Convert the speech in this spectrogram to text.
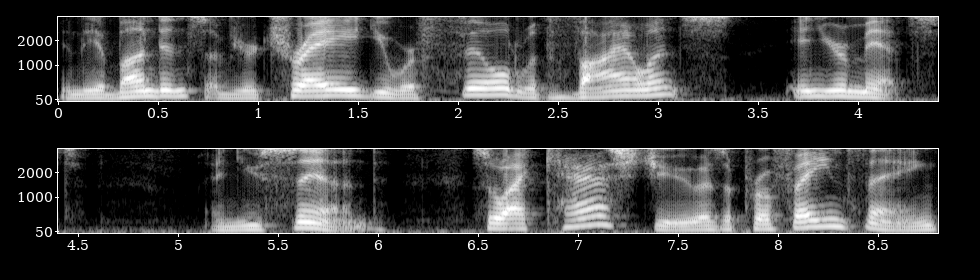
In the abundance of your trade, you were filled with violence in your midst, and you sinned. So I cast you as a profane thing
